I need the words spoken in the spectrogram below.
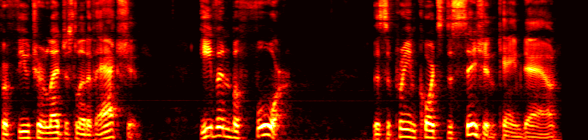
for future legislative action, even before the Supreme Court's decision came down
